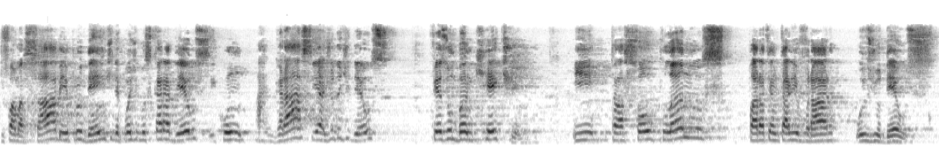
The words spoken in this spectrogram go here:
de forma sábia e prudente, depois de buscar a Deus e com a graça e a ajuda de Deus, fez um banquete e traçou planos para tentar livrar os judeus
